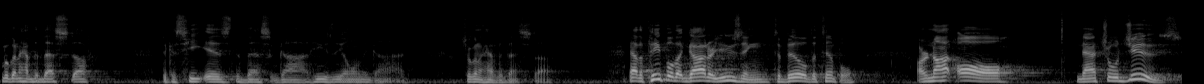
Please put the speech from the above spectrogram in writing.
We're going to have the best stuff because he is the best God. He's the only God. So we're going to have the best stuff. Now, the people that God are using to build the temple are not all natural Jews.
